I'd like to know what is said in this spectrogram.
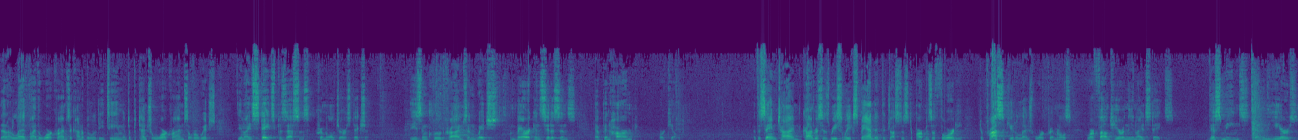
that are led by the War Crimes Accountability Team into potential war crimes over which the United States possesses criminal jurisdiction. These include crimes in which American citizens have been harmed or killed. At the same time, Congress has recently expanded the Justice Department's authority to prosecute alleged war criminals who are found here in the United States. This means that in the years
